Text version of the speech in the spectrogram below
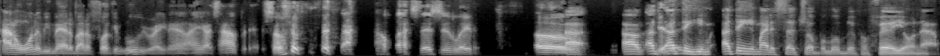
I don't want to be mad about a fucking movie right now. I ain't got time for that. So I'll watch that shit later. Um, I, I, I, Yeah. I think he I think he might have set you up a little bit for failure on that one.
